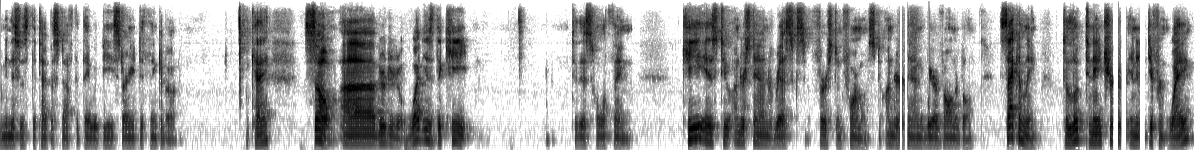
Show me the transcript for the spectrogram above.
I mean, this is the type of stuff that they would be starting to think about. Okay, so uh, what is the key to this whole thing? Key is to understand risks first and foremost, to understand we are vulnerable. Secondly, to look to nature in a different way,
